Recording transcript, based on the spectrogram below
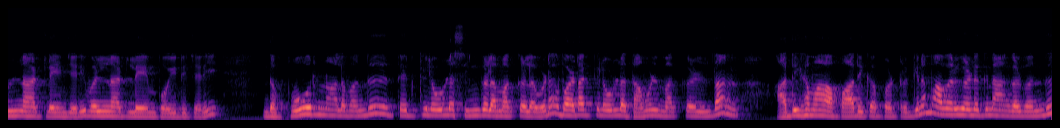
உள்நாட்டிலையும் சரி வெளிநாட்டிலையும் போயிட்டு சரி இந்த போர்னால் வந்து தெற்கில் உள்ள சிங்கள மக்களை விட வடக்கில் உள்ள தமிழ் மக்கள் தான் அதிகமாக பாதிக்கப்பட்டிருக்கணும். அவர்களுக்கு நாங்கள் வந்து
